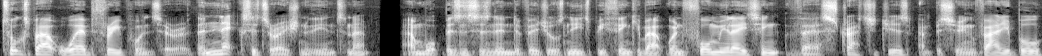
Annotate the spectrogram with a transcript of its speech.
talks about Web 3.0, the next iteration of the internet, and what businesses and individuals need to be thinking about when formulating their strategies and pursuing valuable,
